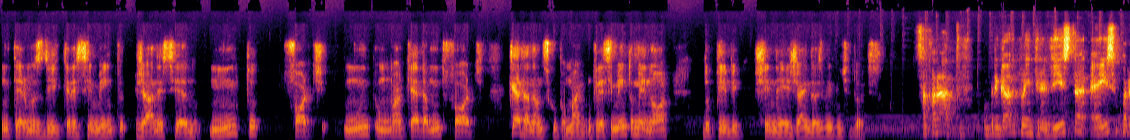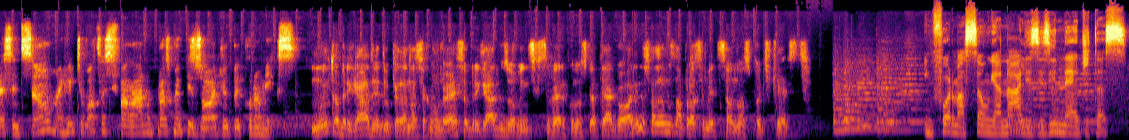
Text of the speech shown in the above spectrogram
em termos de crescimento já nesse ano muito forte, muito, uma queda muito forte, queda não, desculpa, um crescimento menor do PIB chinês já em 2022. Sacanato, obrigado pela entrevista. É isso por essa edição. A gente volta a se falar no próximo episódio do Economics. Muito obrigado, Edu, pela nossa conversa. Obrigado aos ouvintes que estiveram conosco até agora e nos falamos na próxima edição do nosso podcast. Informação e análises inéditas.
